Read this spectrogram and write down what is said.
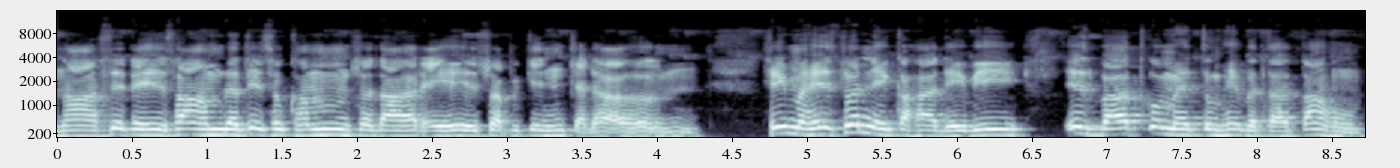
नास्ते साम्रति सुखम सदारे स्वप किंचन श्री महेश्वर ने कहा, देवी, इस बात को मैं तुम्हें बताता हूँ।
